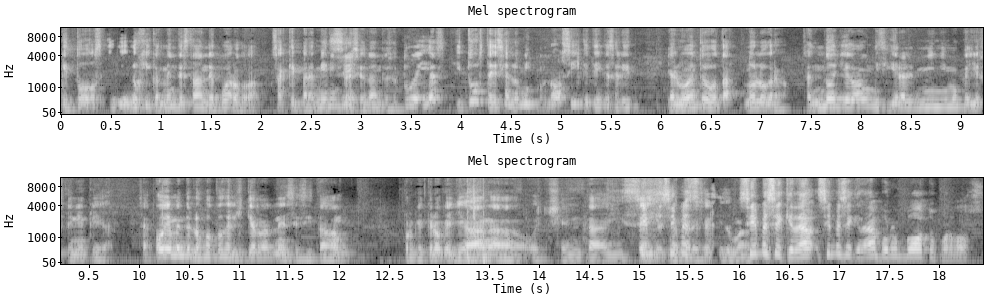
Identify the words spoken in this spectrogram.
que todos ideológicamente estaban de acuerdo. ¿ah? O sea, que para mí era impresionante. O sea, tú veías y todos te decían lo mismo. No, sí, que tiene que salir. Y al momento de votar, no lograban. O sea, no llegaban ni siquiera al mínimo que ellos tenían que llegar. O sea, obviamente los votos de la izquierda necesitaban, porque creo que llegaban a 86, siempre, siempre, se quedaba, siempre se quedaban por un voto, por dos.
